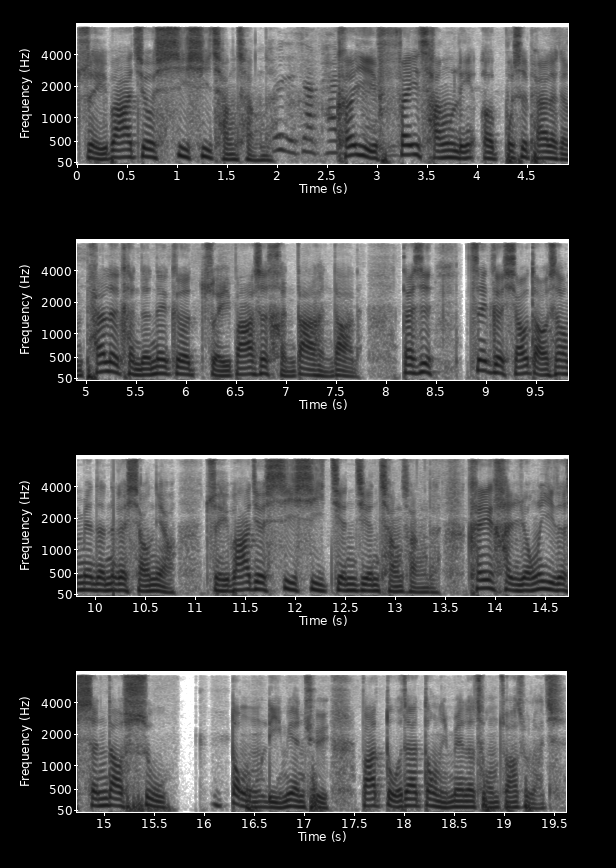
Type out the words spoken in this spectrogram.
嘴巴就细细长长的，可以非常灵，呃，不是 pelican，pelican 的那个嘴巴是很大很大的，但是这个小岛上面的那个小鸟嘴巴就细细尖尖长长的，可以很容易的伸到树。洞里面去，把躲在洞里面的虫抓出来吃。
